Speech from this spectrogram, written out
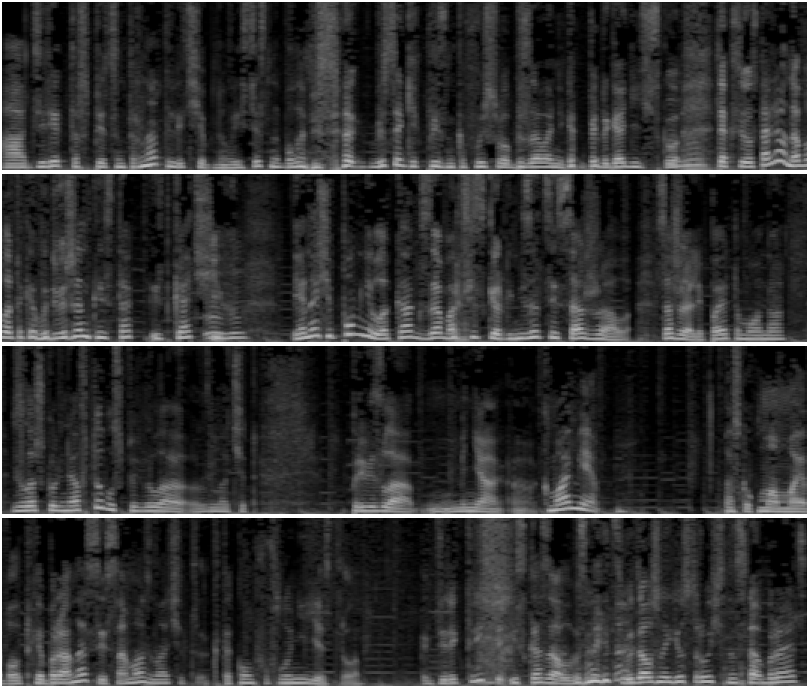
А директор специнтерната лечебного, естественно, была без, без всяких признаков высшего образования, как педагогического, так всего остального. Она была такая выдвиженка из, так, из ткачих. Мгм. И она еще помнила, как за марксистской организацией сажала. Сажали. Поэтому она взяла школьный автобус, повела, значит, привезла меня э, к маме, поскольку мама моя была такая баронесса, и сама, значит, к такому фуфлу не ездила, как директриса, и сказала, вы знаете, вы должны ее срочно забрать,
